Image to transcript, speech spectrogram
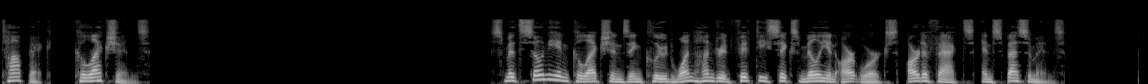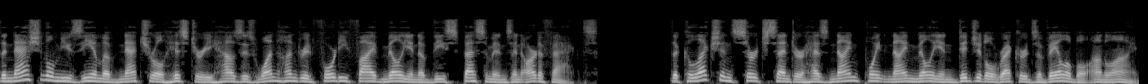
Topic: Collections. Smithsonian collections include 156 million artworks, artifacts, and specimens. The National Museum of Natural History houses 145 million of these specimens and artifacts. The Collections Search Center has 9.9 million digital records available online.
